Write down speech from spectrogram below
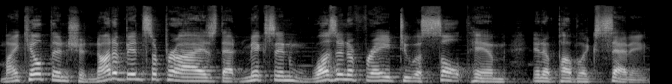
Mike Hilton should not have been surprised that Mixon wasn't afraid to assault him in a public setting.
